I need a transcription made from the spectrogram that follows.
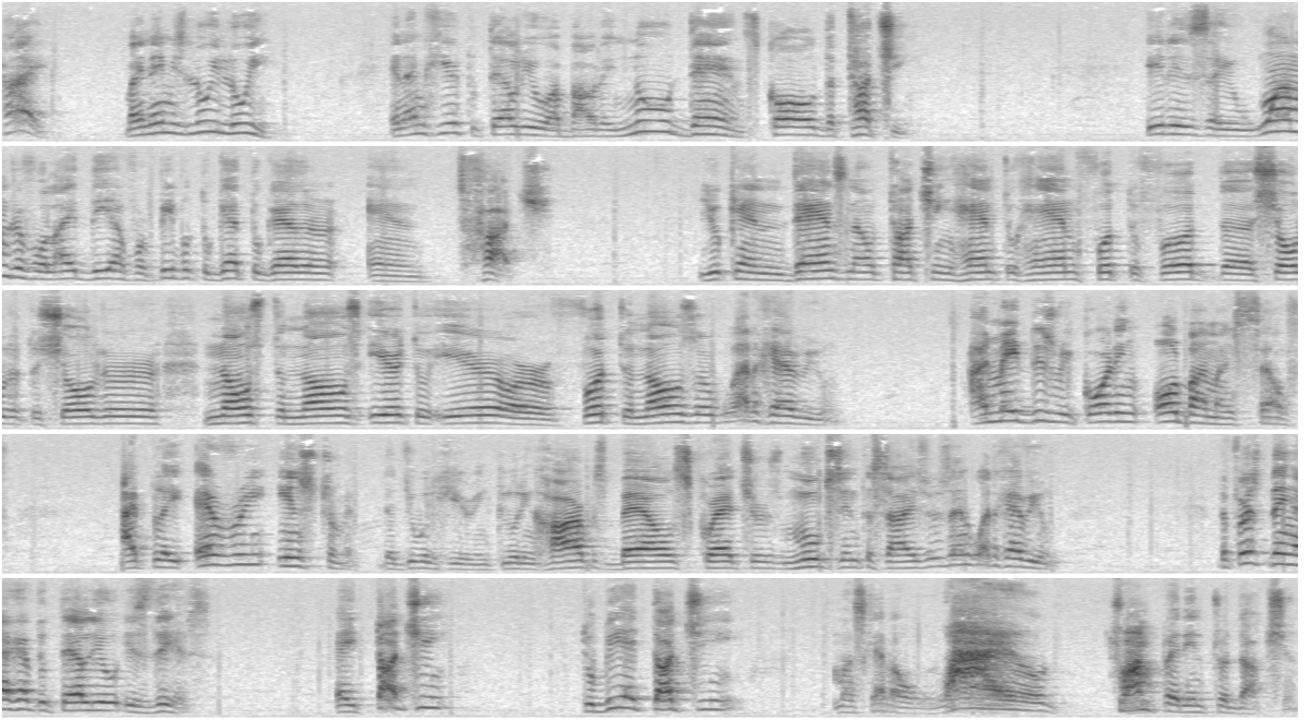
Hi, my name is Louie Louie, and I'm here to tell you about a new dance called the Touchy. It is a wonderful idea for people to get together and touch. You can dance now touching hand to hand, foot to foot, uh, shoulder to shoulder, nose to nose, ear to ear, or foot to nose, or what have you. I made this recording all by myself. I play every instrument that you will hear, including harps, bells, scratchers, Moog synthesizers, and what have you. The first thing I have to tell you is this. A touchy, to be a touchy, must have a wild trumpet introduction.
